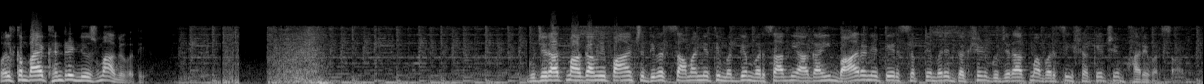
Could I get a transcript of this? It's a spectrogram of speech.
વેલકમ બેક હંડ્રેડ ન્યૂઝમાં આગળ વધીએ. ગુજરાતમાં આગામી પાંચ દિવસ સામાન્યથી મધ્યમ વરસાદની આગાહી બાર અને તેર સપ્ટેમ્બરે દક્ષિણ ગુજરાતમાં વરસી શકે છે ભારે વરસાદ.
